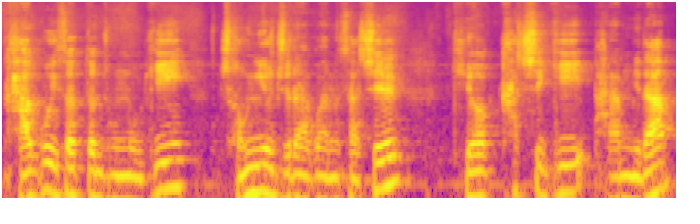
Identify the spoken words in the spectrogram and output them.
가고 있었던 종목이 정유주라고 하는 사실 기억하시기 바랍니다.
